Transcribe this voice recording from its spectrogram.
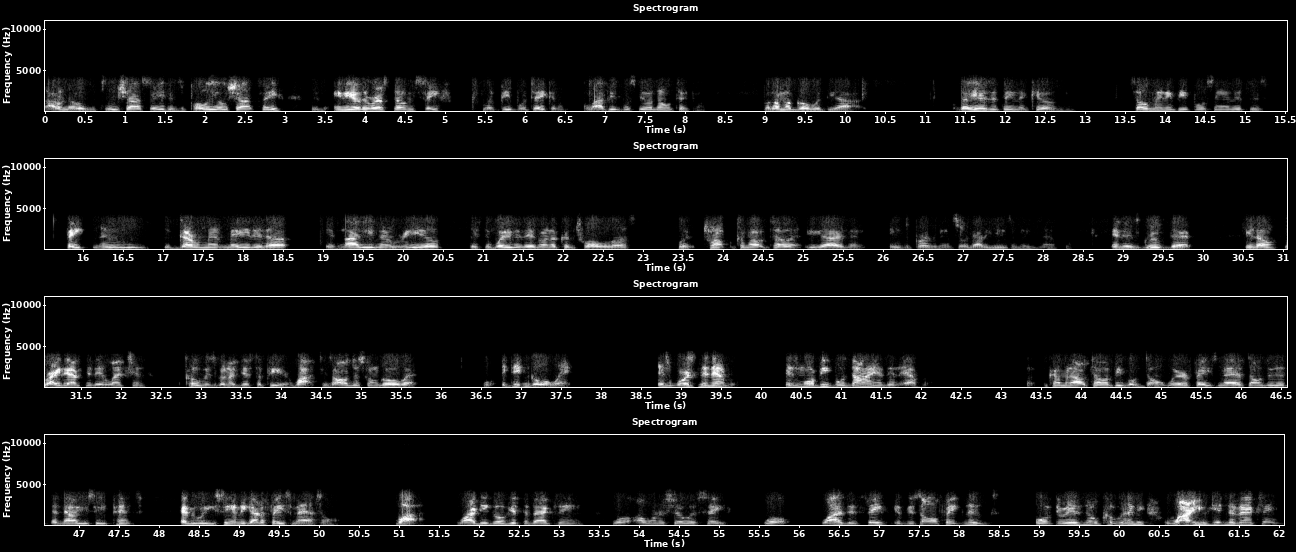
I don't know. Is the flu shot safe? Is the polio shot safe? Is any of the rest of them safe? But people are taking them. A lot of people still don't take them. But I'm gonna go with the odds. But here's the thing that kills me. So many people saying this is fake news. The government made it up. It's not even real. It's the way that they're going to control us. With Trump come out telling you guys, and he's the president, so I got to use an example. And his group that, you know, right after the election, COVID's going to disappear. Watch, it's all just going to go away. Well, it didn't go away. It's worse than ever. There's more people dying than ever. Coming out telling people don't wear face masks, don't do this, and now you see Pence everywhere you see him, he got a face mask on. Why? Why did he go get the vaccine? Well, I want to show it's safe. Well, why is it safe if it's all fake news? Or if there is no corona, why are you getting the vaccine?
